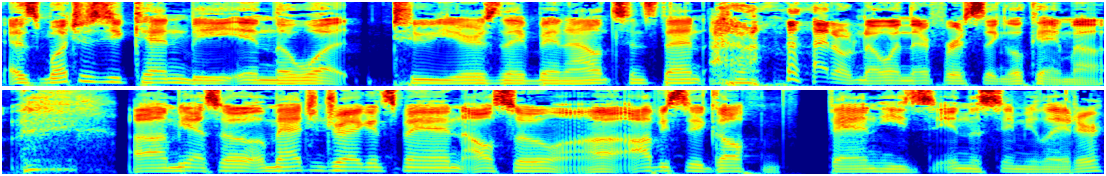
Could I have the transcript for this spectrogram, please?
as much as you can be in the what two years they've been out since then. I don't, I don't know when their first single came out. Um, yeah, so Imagine Dragons fan, also uh, obviously a golf fan. He's in the simulator.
